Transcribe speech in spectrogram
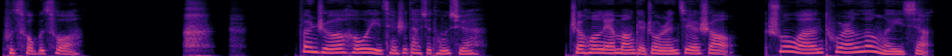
不错不错。范哲和我以前是大学同学。陈红连忙给众人介绍，说完突然愣了一下：“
